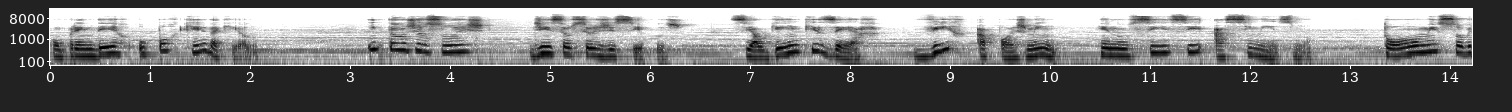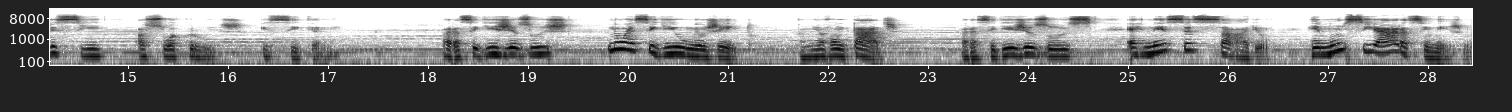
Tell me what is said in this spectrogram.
compreender o porquê daquilo. Então Jesus disse aos seus discípulos: Se alguém quiser vir após mim, renuncie-se a si mesmo tome sobre si a sua cruz e siga-me. Para seguir Jesus não é seguir o meu jeito, a minha vontade. Para seguir Jesus é necessário renunciar a si mesmo.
